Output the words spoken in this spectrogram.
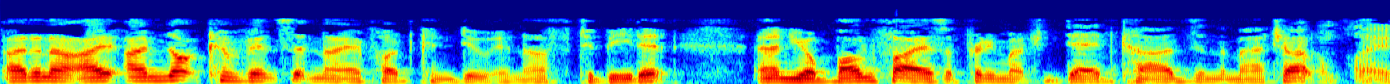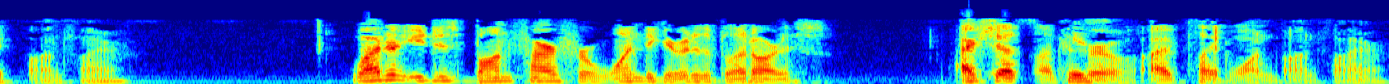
I don't know. I, I'm not convinced that Naya Pod can do enough to beat it, and your bonfires are pretty much dead cards in the I matchup. don't play Bonfire. Why don't you just bonfire for one to get rid of the blood artist? Actually, that's not true. I've played one Bonfire.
